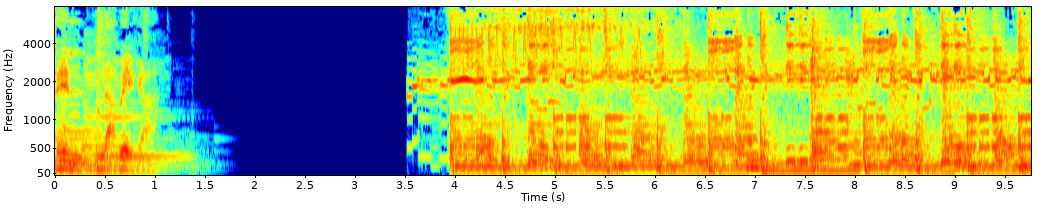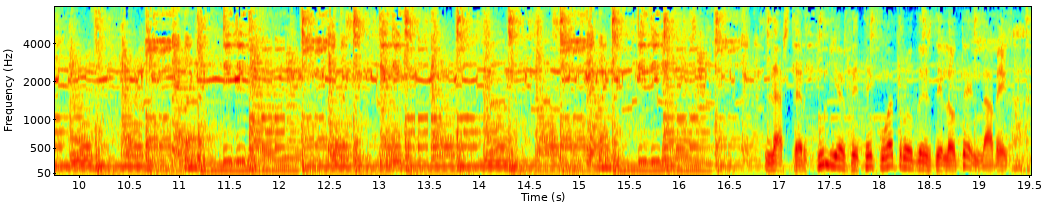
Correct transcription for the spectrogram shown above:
Hotel La Vega. Las tertulias de T4 desde el Hotel La Vega.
